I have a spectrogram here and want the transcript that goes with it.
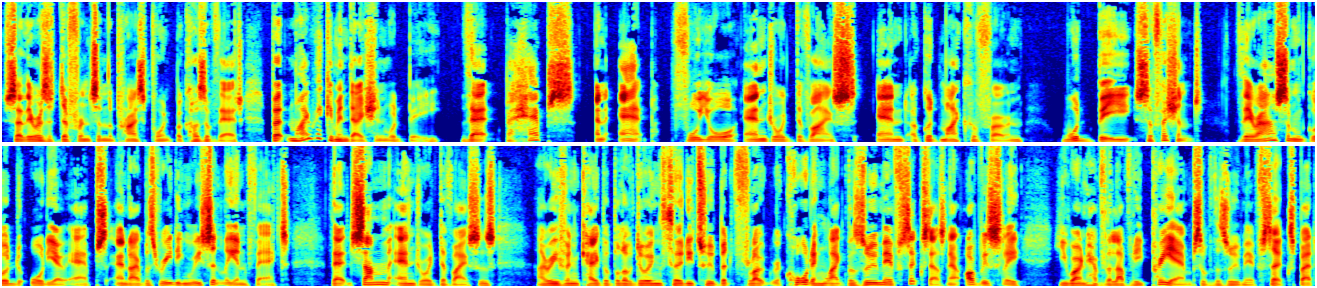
So there is a difference in the price point because of that. But my recommendation would be that perhaps an app for your Android device and a good microphone would be sufficient. There are some good audio apps, and I was reading recently, in fact, that some Android devices are even capable of doing 32 bit float recording like the Zoom F6 does. Now, obviously, you won't have the lovely preamps of the Zoom F6, but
